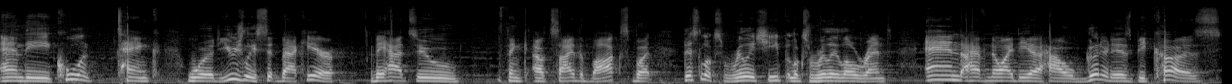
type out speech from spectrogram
and the coolant tank would usually sit back here, they had to think outside the box, but this looks really cheap, it looks really low rent, and I have no idea how good it is because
